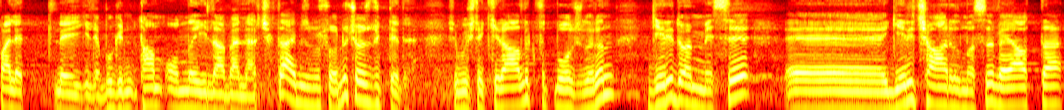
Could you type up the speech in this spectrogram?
Falet'le ilgili. Bugün tam onunla ilgili haberler çıktı. Ay biz bu sorunu çözdük dedi. Şimdi bu işte kiralık futbolcuların geri dönmesi, eee, geri çağrılması veyahut da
